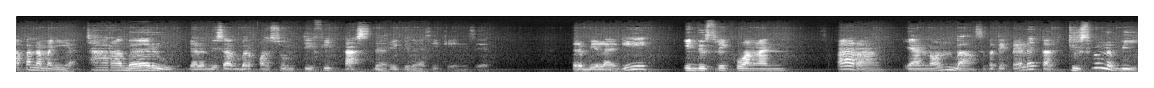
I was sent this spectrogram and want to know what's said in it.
apa namanya ya cara baru dalam bisa berkonsumtivitas dari generasi Gen Z. Terlebih lagi industri keuangan sekarang yang non bank seperti pay later justru lebih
